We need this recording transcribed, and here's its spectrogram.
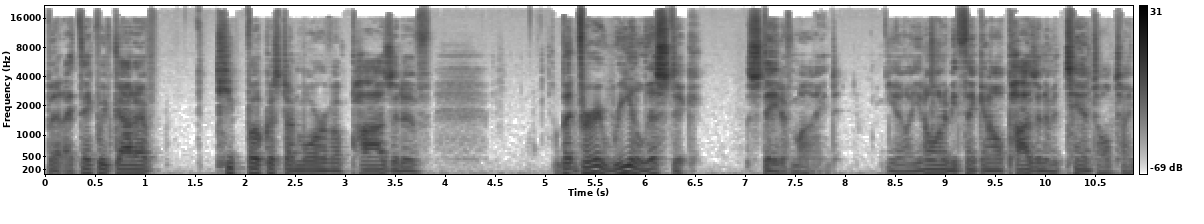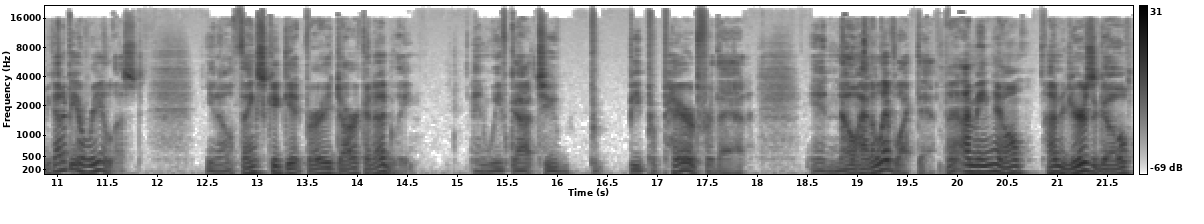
but I think we've got to keep focused on more of a positive, but very realistic state of mind. You know, you don't want to be thinking all positive intent all the time. You got to be a realist. You know, things could get very dark and ugly, and we've got to be prepared for that and know how to live like that. I mean, you know, 100 years ago,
